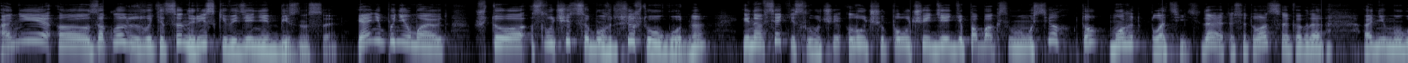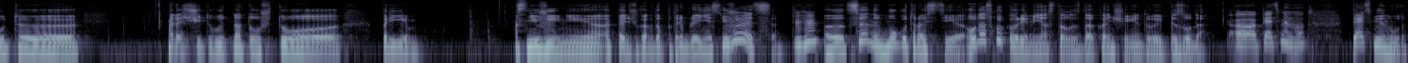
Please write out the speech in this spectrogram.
они э, закладывают в эти цены риски ведения бизнеса. И они понимают, что случиться может все, что угодно, и на всякий случай лучше получить деньги по максимуму с тех, кто может платить. Да, это ситуация, когда они могут э, рассчитывают на то, что при снижении, опять же, когда потребление снижается, э, цены могут расти. У нас сколько времени осталось до окончания этого эпизода? Э, Пять минут. Пять минут.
